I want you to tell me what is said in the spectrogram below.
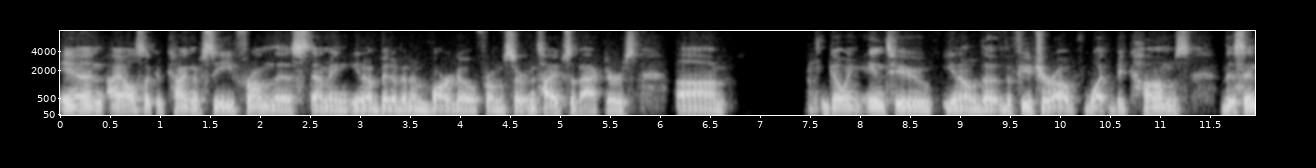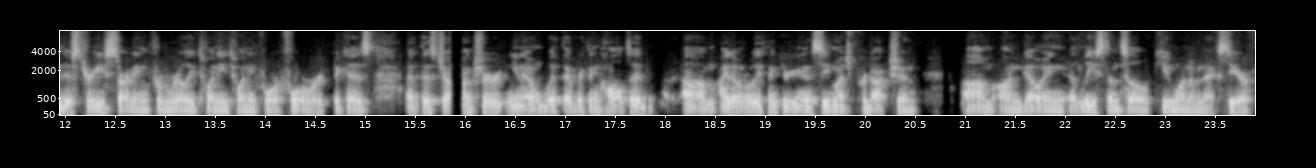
And I also could kind of see from this stemming, you know, a bit of an embargo from certain types of actors um, going into, you know, the the future of what becomes this industry starting from really 2024 forward. Because at this juncture, you know, with everything halted, um, I don't really think you're going to see much production um, ongoing at least until Q1 of next year.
